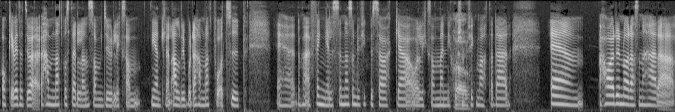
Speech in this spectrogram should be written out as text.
och jag vet att du har hamnat på ställen som du liksom egentligen aldrig borde ha hamnat på. Typ eh, de här fängelserna som du fick besöka och liksom människor som Ja. du fick möta där. Ehm, har du några sådana här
